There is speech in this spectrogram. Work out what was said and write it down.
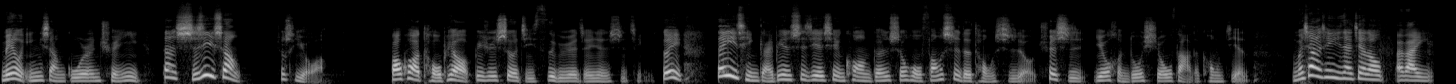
没有影响国人权益，但实际上就是有啊，包括投票必须涉及四个月这件事情。所以在疫情改变世界现况跟生活方式的同时哦，确实也有很多修法的空间。我们下个星期再见喽，拜拜。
